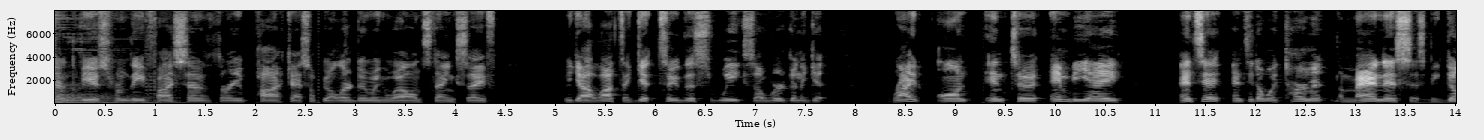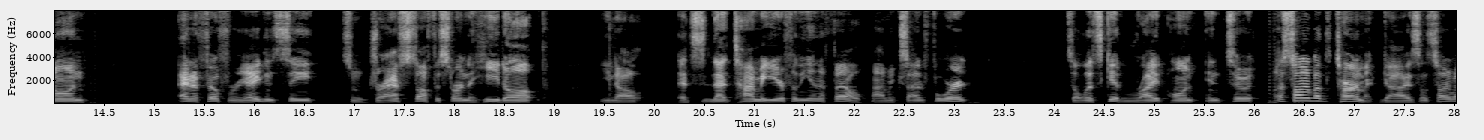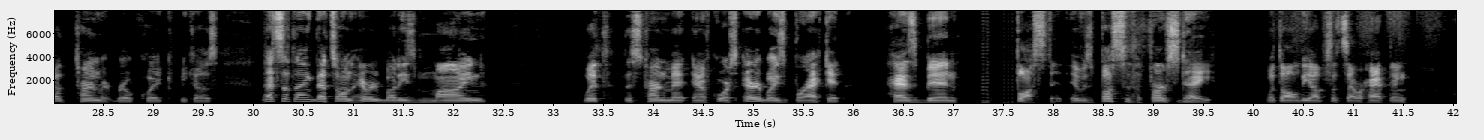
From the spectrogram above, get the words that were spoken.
represent the views from the 573 podcast. Hope you all are doing well and staying safe. We got a lot to get to this week, so we're going to get right on into NBA, NCAA, NCAA tournament. The madness has begun. NFL free agency, some draft stuff is starting to heat up. You know, it's that time of year for the NFL. I'm excited for it. So let's get right on into it. Let's talk about the tournament, guys. Let's talk about the tournament real quick because that's the thing that's on everybody's mind with this tournament. And of course, everybody's bracket has been busted. It was busted the first day with all the upsets that were happening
